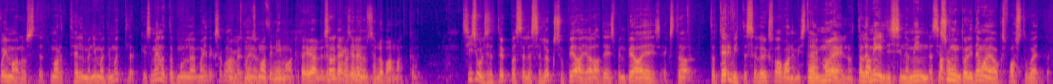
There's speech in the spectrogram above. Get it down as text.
võimalust, et Mart Helme niimoodi mõtlebki, see meenutab mulle, ma ei tea, kas sa kunagi oled. mismoodi niimoodi, ta ei öelnud midagi sellist, mis on lubamatu sisuliselt hüppas sellesse lõksu pea ja jalad ees pea ees, eks ta, ta tervitas selle lõksu avanemist, ta ja, ei mõelnud, talle aga, meeldis sinna minna, see aga, suund oli tema jaoks vastuvõetav.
